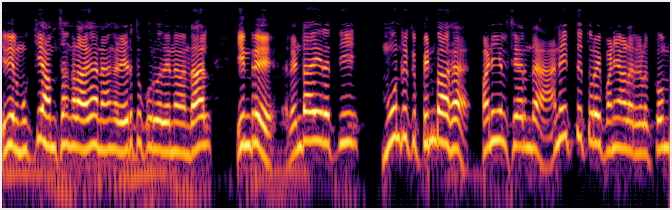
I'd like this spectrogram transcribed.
இதில் முக்கிய அம்சங்களாக நாங்கள் எடுத்து கூறுவது என்னவென்றால் இன்று ரெண்டாயிரத்தி மூன்றுக்கு பின்பாக பணியில் சேர்ந்த அனைத்து துறை பணியாளர்களுக்கும்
